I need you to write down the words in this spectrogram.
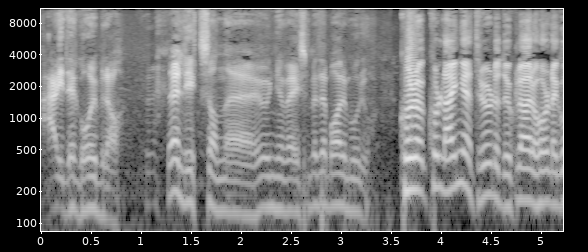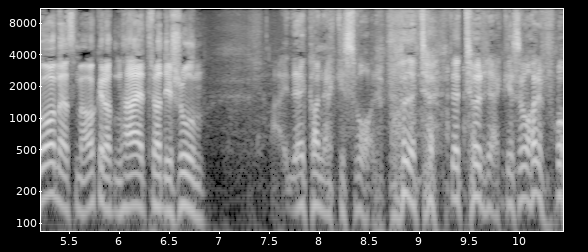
Nei, det går bra. Det er litt sånn uh, underveis, men det er bare moro. Hvor, hvor, lenge tror du du klarer å holde det gående med akkurat denne tradisjonen? Nei, Det kan jeg ikke svare på. Det tør, det tør jeg ikke svare på.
